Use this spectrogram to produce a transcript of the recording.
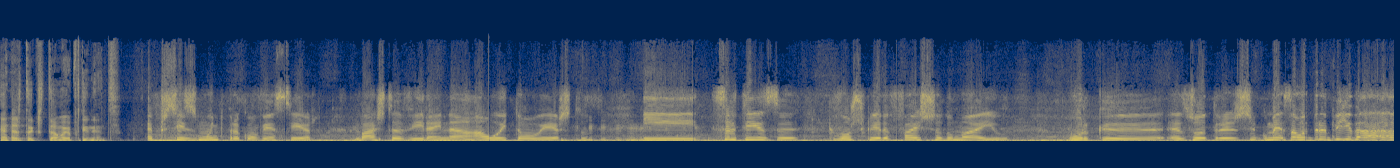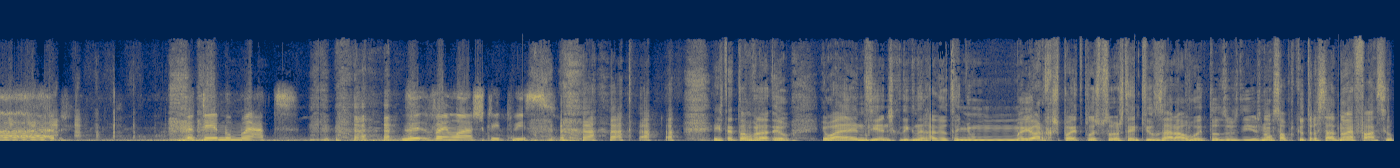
esta questão é pertinente. É preciso muito para convencer. Basta virem na A8 Oeste e certeza que vão escolher a faixa do meio, porque as outras começam a trepidar. Até no mate de- vem lá escrito isso. Isto é tão verdade. Eu, eu há anos e anos que digo na rádio, eu tenho o maior respeito pelas pessoas que têm que usar a 8 todos os dias. Não só porque o traçado não é fácil,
